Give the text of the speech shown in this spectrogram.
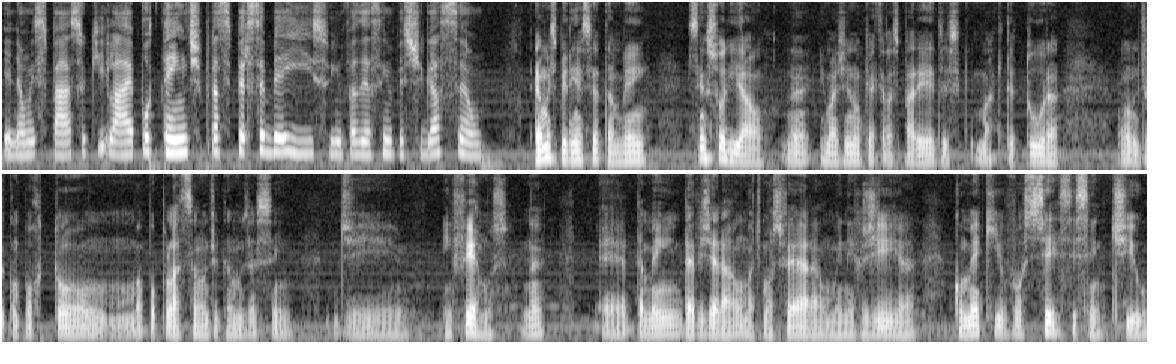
ele é um espaço que lá é potente para se perceber isso, em fazer essa investigação. É uma experiência também sensorial, né? Imagino que aquelas paredes, uma arquitetura onde comportou uma população, digamos assim, de enfermos, né? É, também deve gerar uma atmosfera, uma energia. Como é que você se sentiu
